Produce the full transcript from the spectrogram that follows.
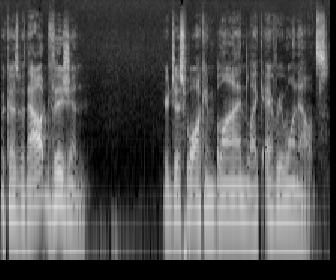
Because without vision, you're just walking blind like everyone else.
